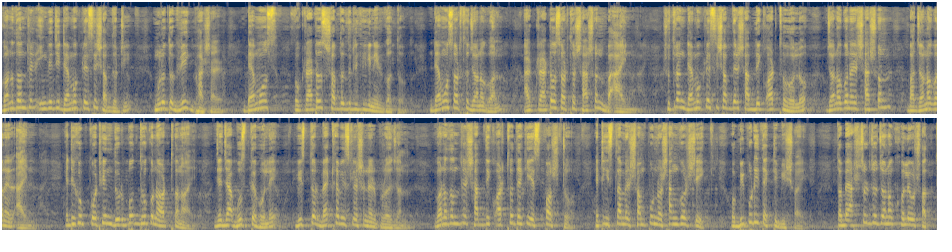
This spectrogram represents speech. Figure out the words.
গণতন্ত্রের ইংরেজি ডেমোক্রেসি শব্দটি মূলত গ্রিক ভাষার ডেমোস ও ক্রাটোস শব্দ দুটি থেকে নির্গত। ডেমোস অর্থ জনগণ, আর ক্রাটোস অর্থ শাসন বা আইন। সুতরাং ডেমোক্রেসি শব্দের শাব্দিক অর্থ হল জনগণের শাসন বা জনগণের আইন। এটি খুব কঠিন, দুর্বোধ্য কোনো অর্থ নয়, যে যা বুঝতে হলে বিস্তর ব্যাখ্যা বিশ্লেষণের প্রয়োজন। গণতন্ত্রের শাব্দিক অর্থ থেকে স্পষ্ট, এটি ইসলামের সম্পূর্ণ সাংঘর্ষিক ও বিপরীত একটি বিষয়। তবে আশ্চর্যজনক হলেও সত্য,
